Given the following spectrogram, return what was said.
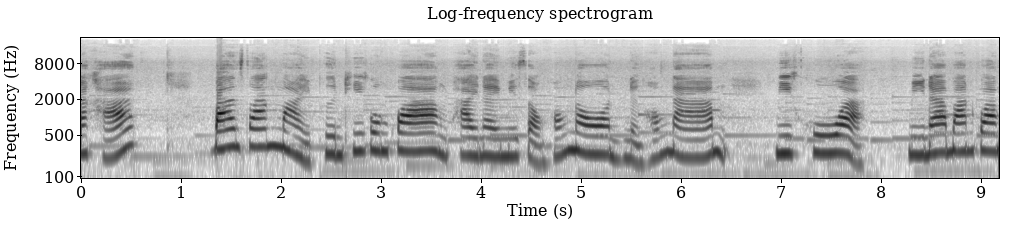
นะคะ บ้านสร้างใหม่พื้นที่กว้างๆภายในมี 2 ห้องนอน 1 ห้องน้ำมีครัว มีหน้าบ้านกว้าง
